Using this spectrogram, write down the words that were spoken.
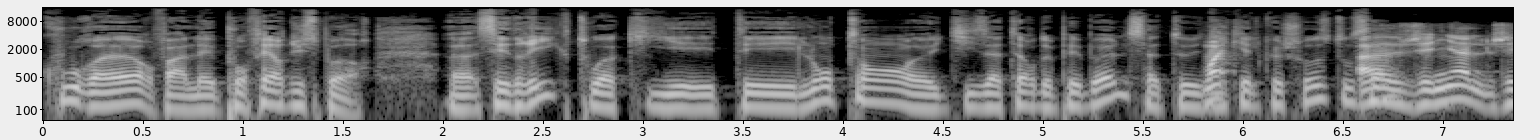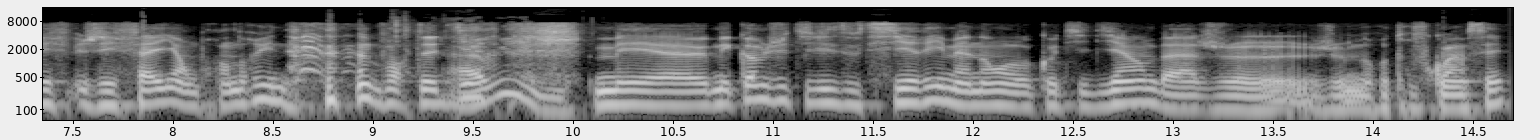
coureurs, enfin les, pour faire du sport. Euh, Cédric, toi qui étais longtemps euh, utilisateur de Pebble, ça te dit quelque chose tout ça? Ah, génial. J'ai j'ai failli en prendre une pour te dire. Ah oui. Mais, euh, mais comme j'utilise Siri maintenant au quotidien, bah, je, je me retrouve coincé,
